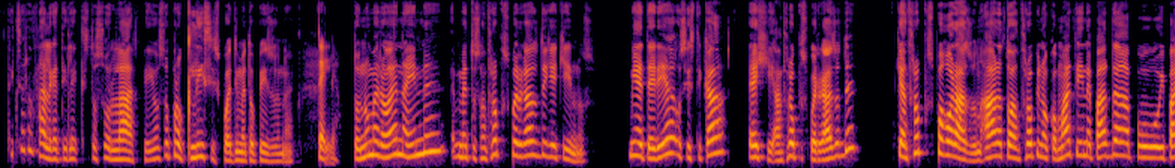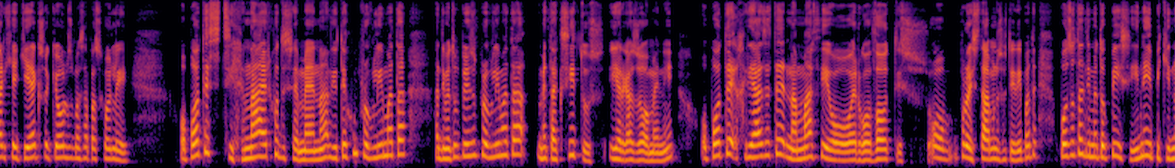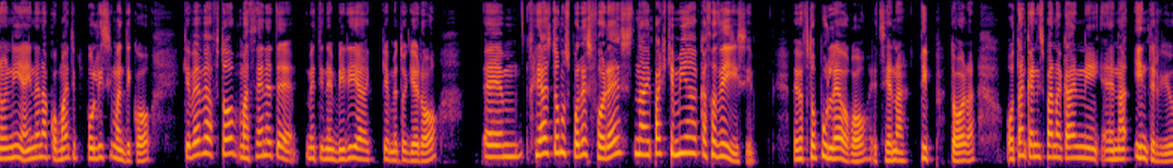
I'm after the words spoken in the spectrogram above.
δεν ξέρω αν θα έλεγα τη λέξη τόσο λάθη, όσο προκλήσεις που αντιμετωπίζουν. Τέλεια. Το νούμερο ένα είναι με τους ανθρώπους που εργάζονται για εκείνους. Μια εταιρεία ουσιαστικά έχει ανθρώπους που εργάζονται και ανθρώπους που αγοράζουν. Άρα το ανθρώπινο κομμάτι είναι πάντα που υπάρχει εκεί έξω και όλους μας απασχολεί. Οπότε συχνά έρχονται σε μένα διότι έχουν προβλήματα, αντιμετωπίζουν προβλήματα μεταξύ τους οι εργαζόμενοι. Οπότε χρειάζεται να μάθει ο εργοδότης, ο προϊστάμενος, οτιδήποτε, πώς να τα αντιμετωπίσει. Είναι η επικοινωνία, είναι ένα κομμάτι πολύ σημαντικό. Και βέβαια αυτό μαθαίνεται με την εμπειρία και με τον καιρό. Ε, χρειάζεται όμως πολλές φορές να υπάρχει και μία καθοδήγηση. Βέβαια αυτό που λέω εγώ, έτσι ένα tip τώρα, όταν κανείς πάει να κάνει ένα interview,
